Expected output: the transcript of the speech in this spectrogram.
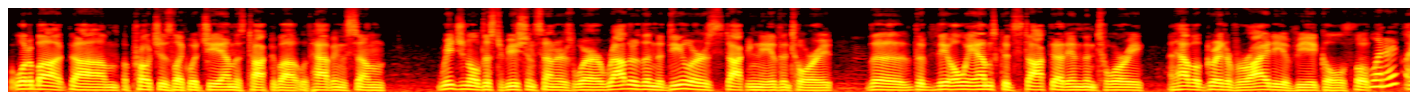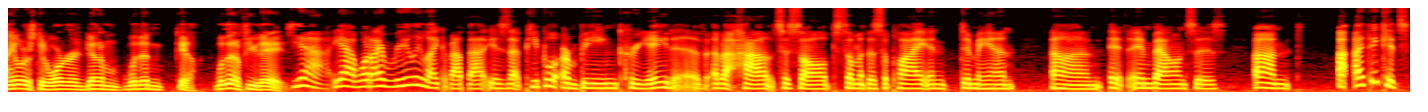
What about um, approaches like what GM has talked about with having some regional distribution centers where rather than the dealers stocking the inventory, the, the, the OEMs could stock that inventory and have a greater variety of vehicles. So what I dealers could order and get them within you know within a few days. Yeah, yeah. What I really like about that is that people are being creative about how to solve some of the supply and demand um, imbalances. Um, I think it's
